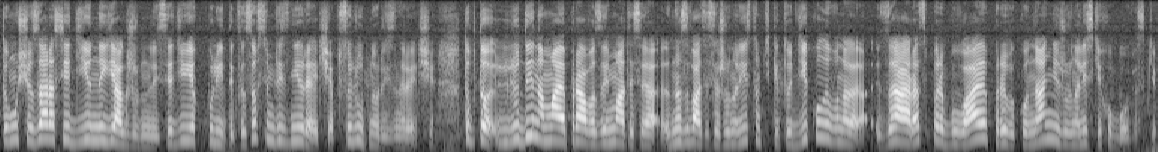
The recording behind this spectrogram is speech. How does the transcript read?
тому що зараз я дію не як журналіст, я дію як політик. Це зовсім різні речі, абсолютно різні речі. Тобто людина має право займатися, називатися журналістом тільки тоді, коли вона зараз перебуває при виконанні журналістських обов'язків.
